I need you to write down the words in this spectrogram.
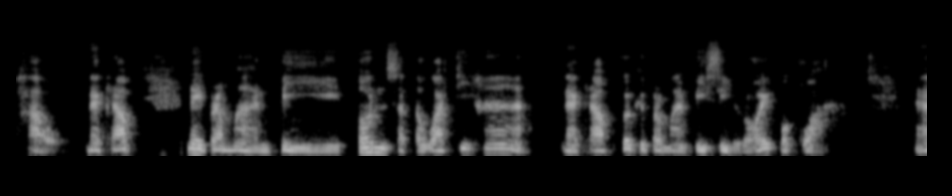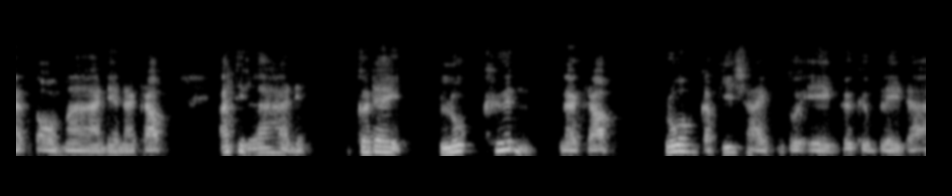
เผ่านะครับ ในประมาณปีต้นศตวรรษที่5นะครับก็คือประมาณปี 400 กว่ากว่านะต่อมาเนี่ยนะครับอัติล่าเนี่ยก็ได้ลุกขึ้นนะครับร่วมกับพี่ชายของตัวเองก็คือเบรดา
